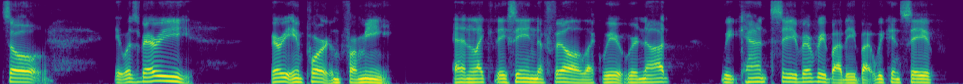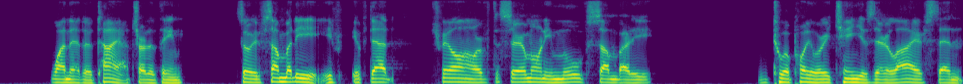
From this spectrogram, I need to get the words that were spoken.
So it was very, very important for me. And like they say in the film, like we we're not, we can't save everybody, but we can save one at a time, sort of thing. So if somebody, if if that film or if the ceremony moves somebody to a point where it changes their lives, then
